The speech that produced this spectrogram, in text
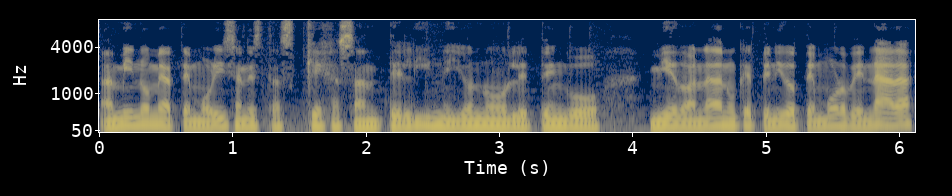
a mí no me atemorizan estas quejas ante el INE, yo no le tengo miedo a nada, nunca he tenido temor de nada,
